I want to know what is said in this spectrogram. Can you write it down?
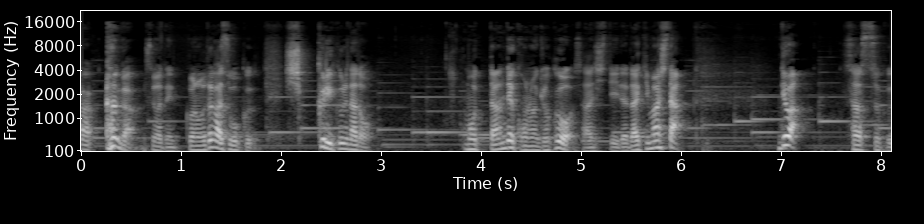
あ、なんかすいません、この歌がすごくしっくりくるなと思ったんで、この曲をさせていただきました。では、早速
